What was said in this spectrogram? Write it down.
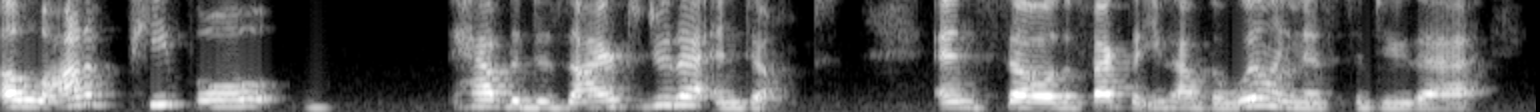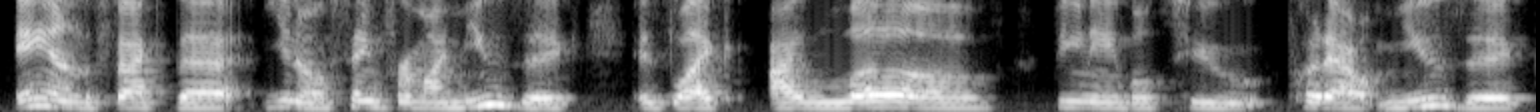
a lot of people have the desire to do that and don't. And so the fact that you have the willingness to do that and the fact that, you know, same for my music is like I love being able to put out music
